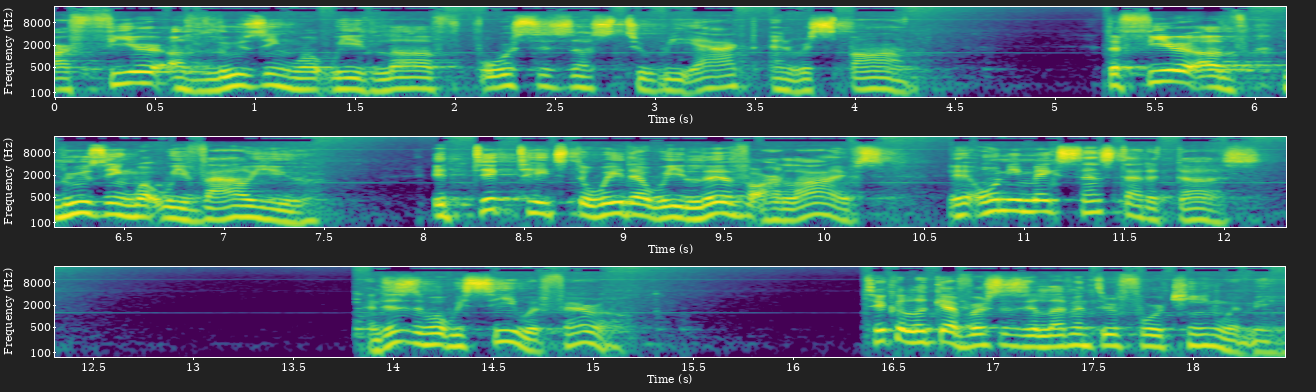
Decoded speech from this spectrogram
our fear of losing what we love forces us to react and respond. The fear of losing what we value, it dictates the way that we live our lives. It only makes sense that it does. And this is what we see with Pharaoh. Take a look at verses 11 through 14 with me.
